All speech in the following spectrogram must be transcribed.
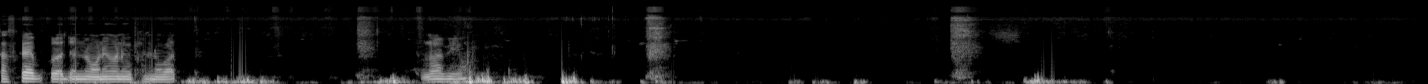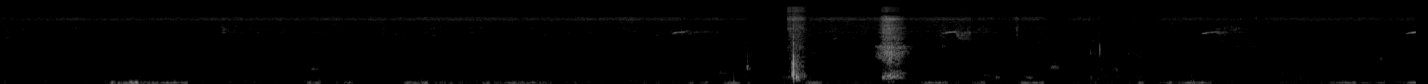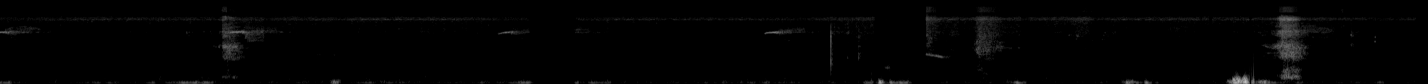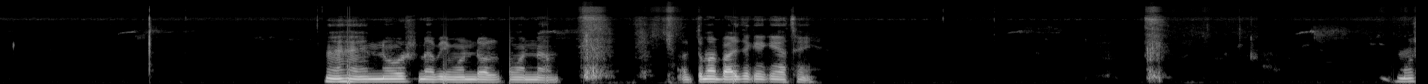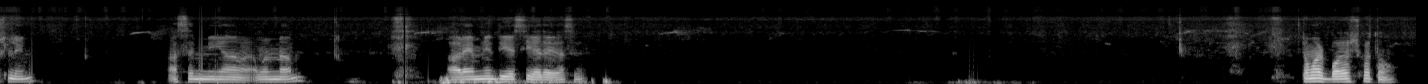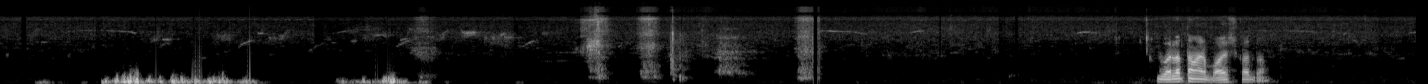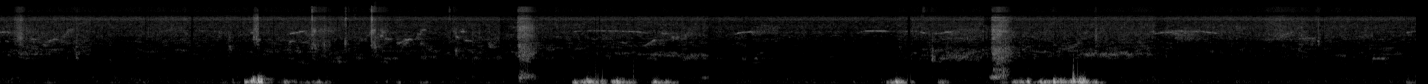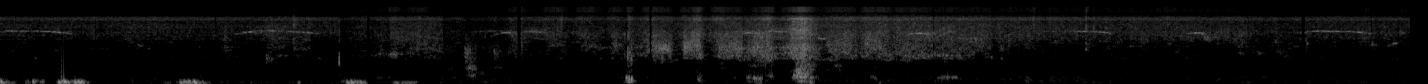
সাবস্ক্রাইব করার জন্য অনেক অনেক ধন্যবাদ। লাভ ইউ হ্যাঁ হ্যাঁ নূর নাবি মন্ডল, তোমার নাম। তোমার বাড়িতে কে কে আছে? মুসলিম, আসেম মিয়া, আমার নাম। আর এমনি দিয়েছি এর আছে তোমার বয়স কত? বলো তোমার বয়স কত?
